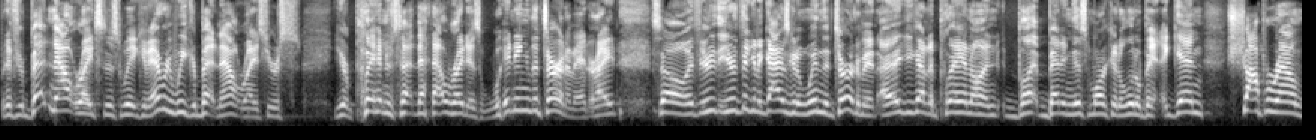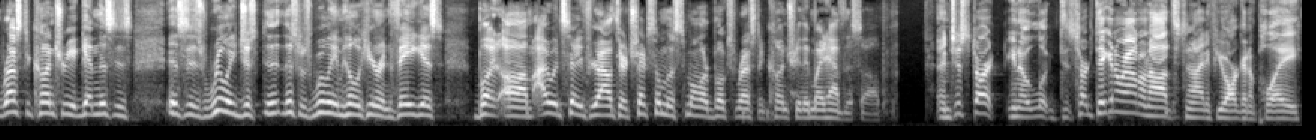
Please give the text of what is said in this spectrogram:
but if you're betting outrights this week, if every week you're betting outrights, your your plan is that that outright is winning the tournament, right? So if you're you're thinking a guy's going to win the tournament, I think you got to plan on betting this market a little bit. Again, shop around rest of country. Again, this is this is really just this was William Hill here in Vegas, but um, I would say if you're out there, check some of the smaller books rest of country. They might have this up. and just start you know look start digging around on odds tonight if you are going to play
